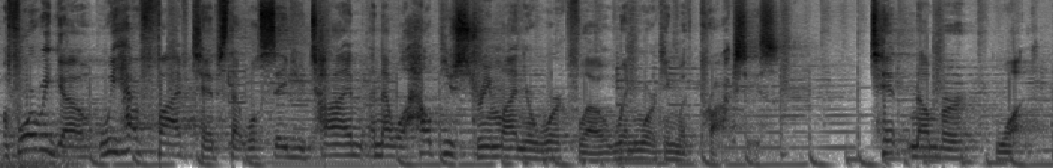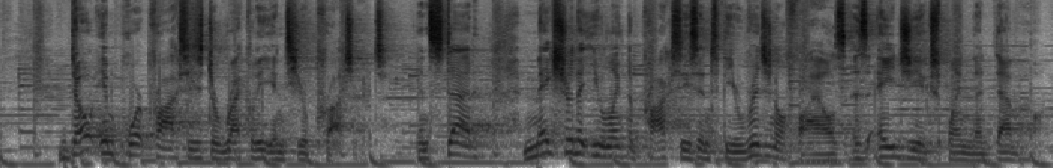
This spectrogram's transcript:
Before we go, we have five tips that will save you time and that will help you streamline your workflow when working with proxies. Tip number one, don't import proxies directly into your project. Instead, make sure that you link the proxies into the original files as AG explained in the demo.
